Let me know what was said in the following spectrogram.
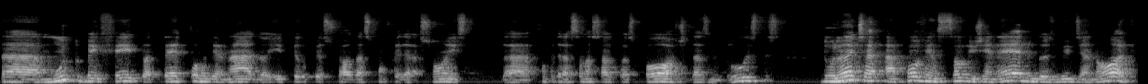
da, muito bem feito, até coordenado aí pelo pessoal das confederações, da Confederação Nacional de Transporte, das indústrias, durante a, a Convenção de Genebra, em 2019,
